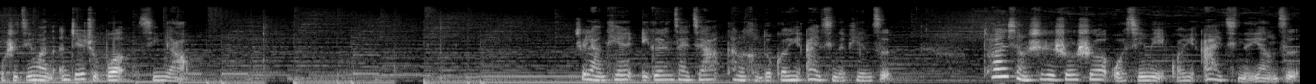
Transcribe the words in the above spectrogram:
我是今晚的 NJ 主播新瑶。这两天一个人在家看了很多关于爱情的片子，突然想试着说说我心里关于爱情的样子。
